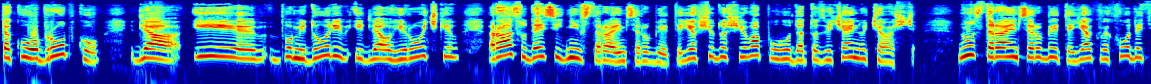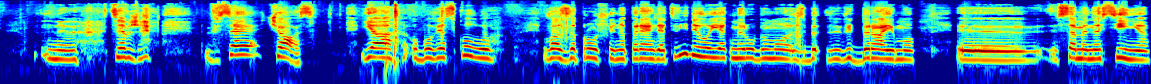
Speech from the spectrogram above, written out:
таку обробку для і помідорів, і для огірочків. Раз у 10 днів стараємося робити. Якщо дощова погода, то звичайно чаще. Ну, стараємося робити. Як виходить, е, це вже все час. Я обов'язково вас запрошую на перегляд відео, як ми робимо, відбираємо е, саме насіння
